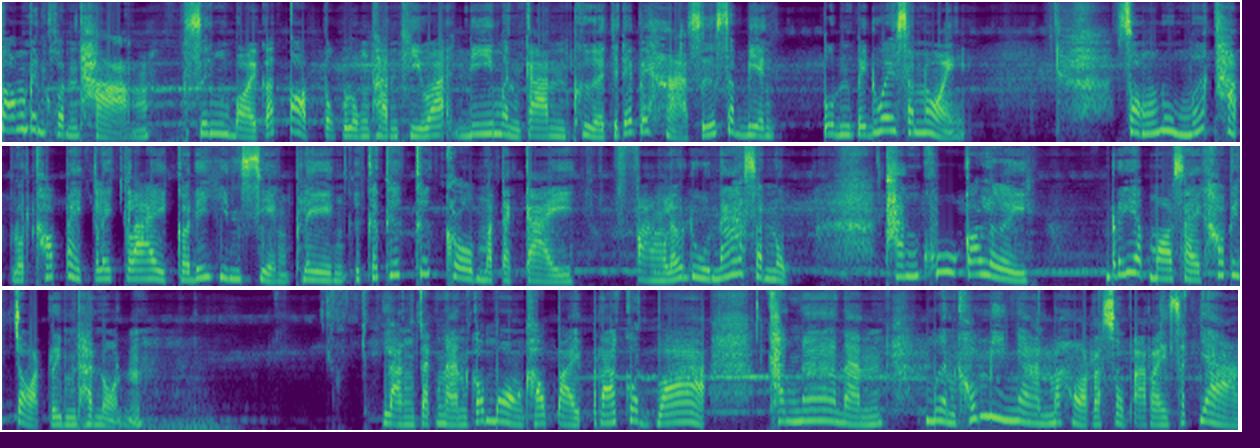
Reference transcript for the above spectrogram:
ก้องเป็นคนถาม ซึ่งบอยก็ตอบตกลงทันทีว่าดีเหมือนกัน เผื่อจะได้ไปหาซื้อสเสบียงตุนไปด้วยซะหน่อยสองหนุ่มเมื่อขับรถเข้าไปใกล้ๆ ก็ได้ยินเสียงเพลง อึกกระทึกคึกโครมมาแต่ไกล ฟังแล้วดูน่าสนุก ทั้งคู่ก็เลย เรียบมอไซค์เข้าไปจอดริมถนน หลังจากนั้นก็มองเข้าไปปรากฏว่า ข้างหน้านั้นเหมือนเขามีงานมหรสพอะไรสักอย่าง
